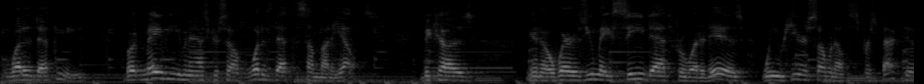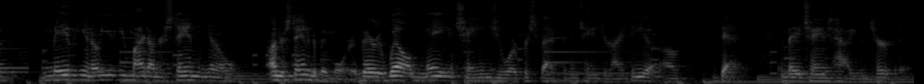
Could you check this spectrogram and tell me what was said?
what is death to me, but maybe even ask yourself, what is death to somebody else? Because, you know, whereas you may see death for what it is, when you hear someone else's perspective, maybe, you know, you, you might understand, you know, understand it a bit more. It very well may change your perspective and change your idea of death. It may change how you interpret it.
